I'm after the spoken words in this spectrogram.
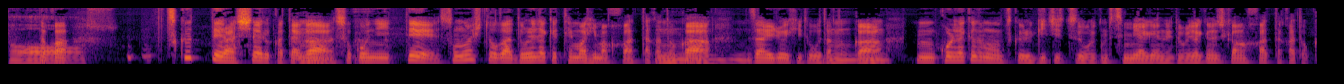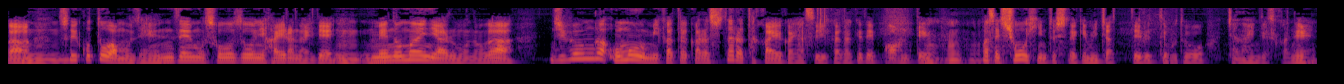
あー。だから作ってらっしゃる方うがん。そこにいて、その人がどれだけ手間暇かかったかとか、うんうんうん。材料費どうだとか、うんこれだけのものを作る技術を積み上げるのにどれだけの時間がかかったかとか、うん。そういうことはもう全然もう想像に入らないで、うんうん。目の前にあるものが自分が思う見方からしたら高いか安いかだけでポンって、まさに商品としてだけ見ちゃってるってことじゃないんですかね。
